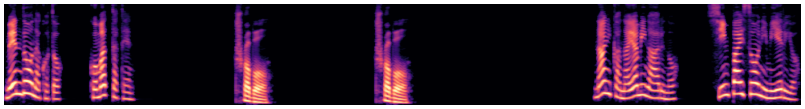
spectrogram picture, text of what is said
面倒なこと、困った点、trouble, trouble, 何か悩みがあるの心配そうに見えるよ。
